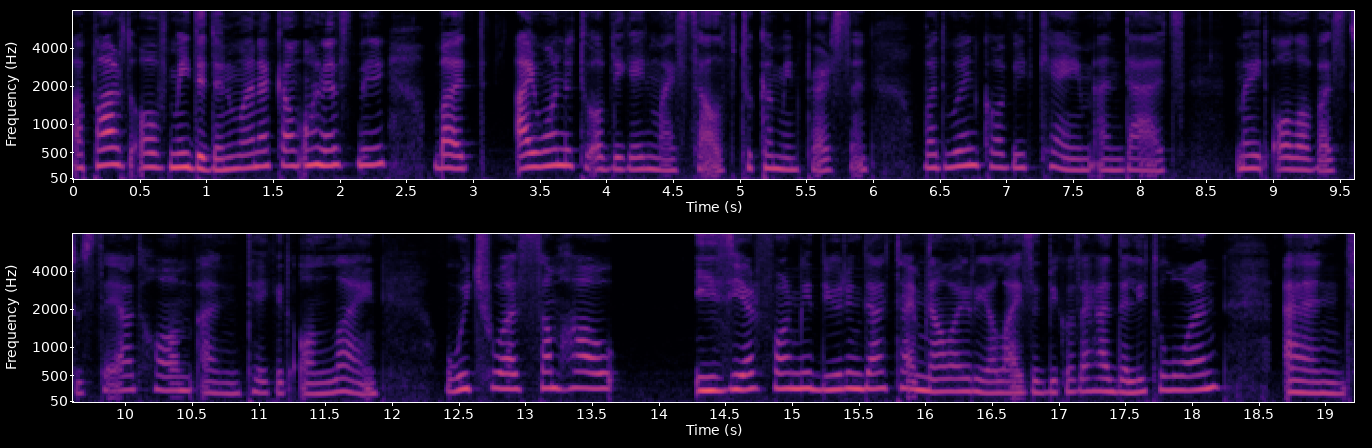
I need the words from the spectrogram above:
A part of me didn't want to come, honestly, but I wanted to obligate myself to come in person. But when COVID came and that made all of us to stay at home and take it online, which was somehow easier for me during that time. Now I realize it because I had the little one, and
